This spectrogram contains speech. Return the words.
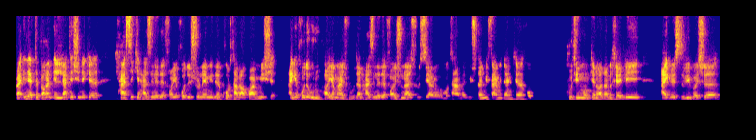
و این اتفاقا علتش اینه که کسی که هزینه دفاعی خودش رو نمیده پرتوقع هم میشه. اگه خود اروپایی مجبور بودن هزینه دفاعشون از روسیه رو متحمل می‌شدن میفهمیدن که خب پوتین ممکن آدم خیلی اگریسیوی باشه.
